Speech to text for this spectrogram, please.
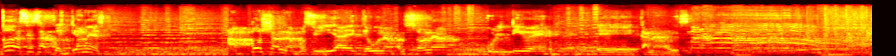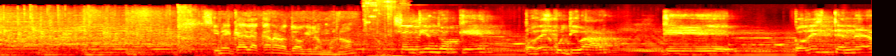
Todas esas cuestiones apoyan la posibilidad de que una persona cultive eh, cannabis. Si me cae la cana no tengo quilombos, ¿no? Yo entiendo que podés cultivar, que podés tener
